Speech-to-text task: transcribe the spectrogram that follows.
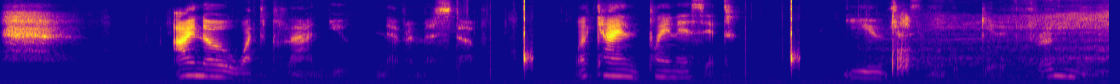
I know what plan you never messed up. What kind of plan is it? You just need to get it from me.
